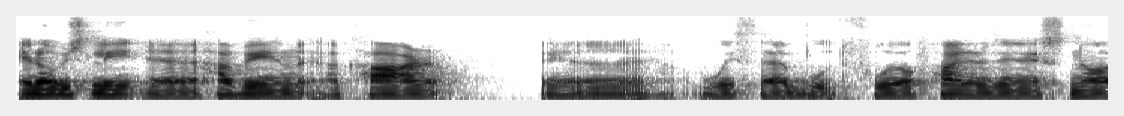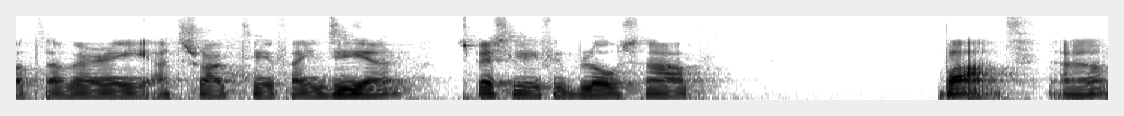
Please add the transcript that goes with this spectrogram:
and obviously uh, having a car uh, with a boot full of hydrogen is not a very attractive idea especially if it blows up. But uh,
